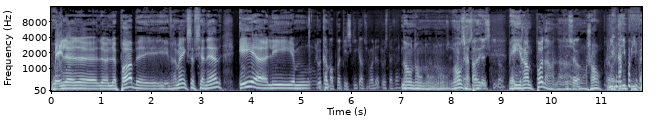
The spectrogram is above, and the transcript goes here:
Mais le, le, le pub est vraiment exceptionnel et euh, les hum, Toi, comme- t'apportes pas tes skis quand tu vas là, toi, Stéphane? Non, non, non, non. non ça ski, là. Mais ils rentrent pas dans, dans C'est ça. mon char.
